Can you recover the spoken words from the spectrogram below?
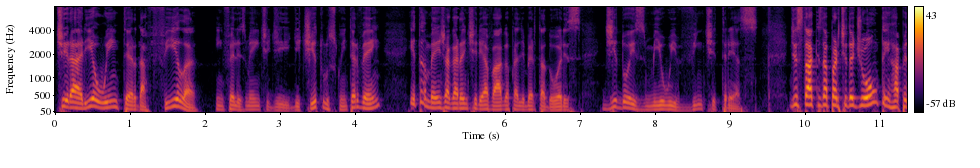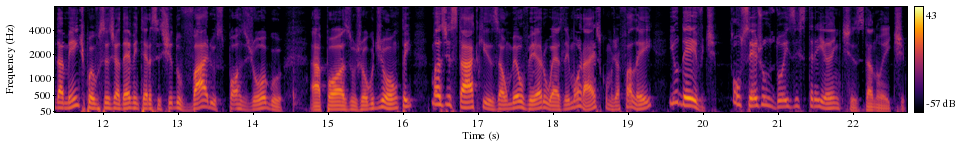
tiraria o Inter da fila, infelizmente, de, de títulos que o Inter vem, e também já garantiria a vaga para a Libertadores de 2023. Destaques da partida de ontem, rapidamente, pois vocês já devem ter assistido vários pós-jogo após o jogo de ontem, mas destaques, ao meu ver, o Wesley Moraes, como já falei, e o David, ou seja, os dois estreantes da noite.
